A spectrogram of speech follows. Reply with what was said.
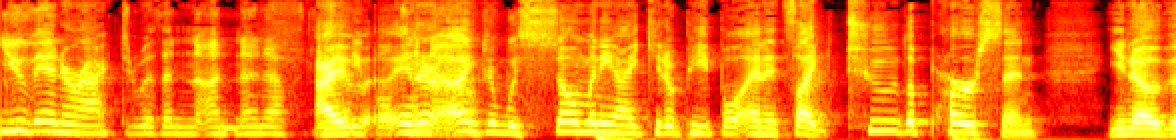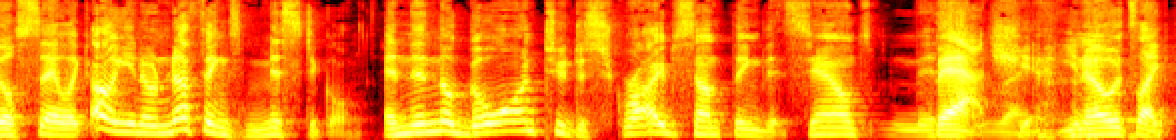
You've interacted with en- en- enough I've people to know. interacted with so many Aikido people, and it's like to the person, you know, they'll say like, "Oh, you know, nothing's mystical," and then they'll go on to describe something that sounds Myst- batshit. right. You know, it's like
